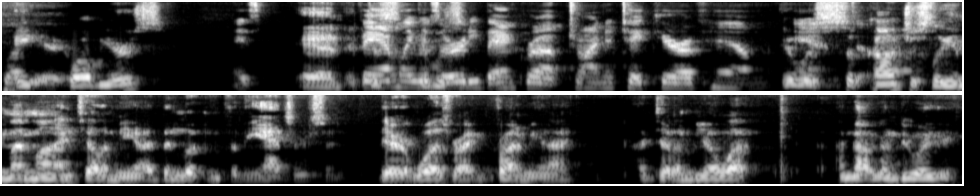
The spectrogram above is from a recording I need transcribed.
12 eight, years. Twelve years. His and family just, was, was, already bankrupt, trying to take care of him. It and, was uh, subconsciously in my mind telling me I've been looking for the answers, and there it was right in front of me. And I, I tell him, you know what? I'm not going to do anything.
